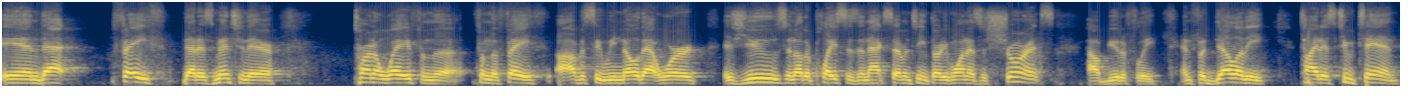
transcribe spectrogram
And that faith that is mentioned there, turn away from the from the faith. Obviously, we know that word is used in other places in Acts 17, 31 as assurance, how beautifully, and fidelity, Titus 2:10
